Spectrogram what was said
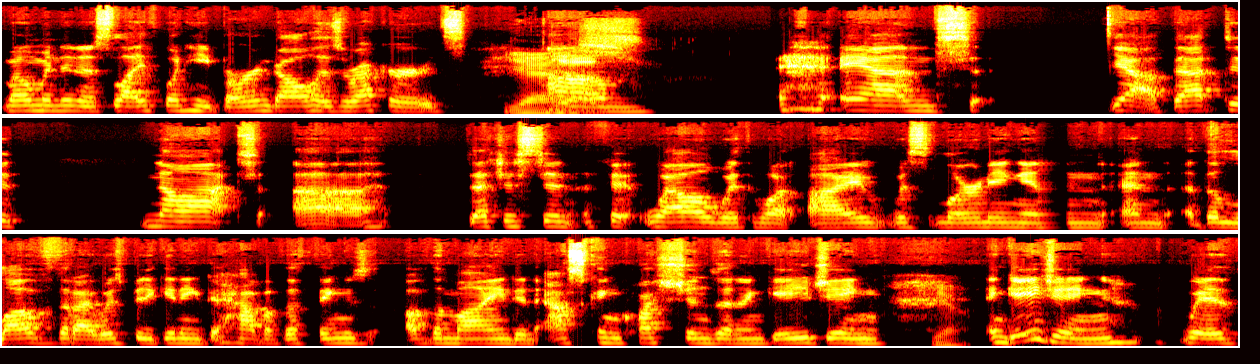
moment in his life when he burned all his records. Yes. Um, and yeah, that did not, uh, that just didn't fit well with what I was learning and, and the love that I was beginning to have of the things of the mind and asking questions and engaging, yeah. engaging with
